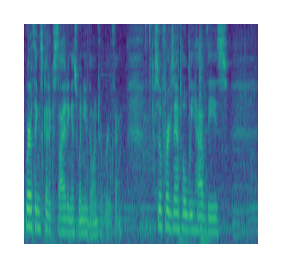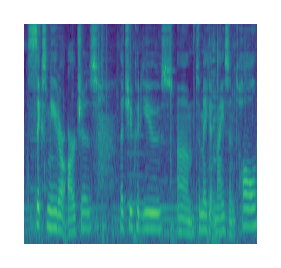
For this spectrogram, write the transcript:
where things get exciting is when you go into roofing. So for example, we have these six meter arches that you could use um, to make it nice and tall.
